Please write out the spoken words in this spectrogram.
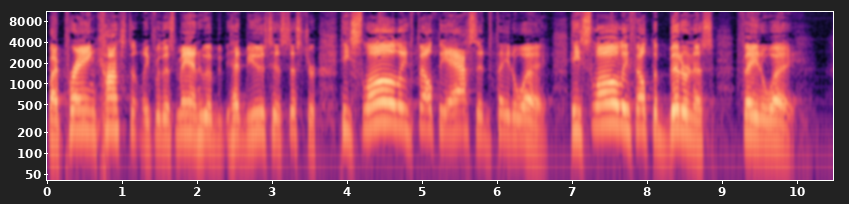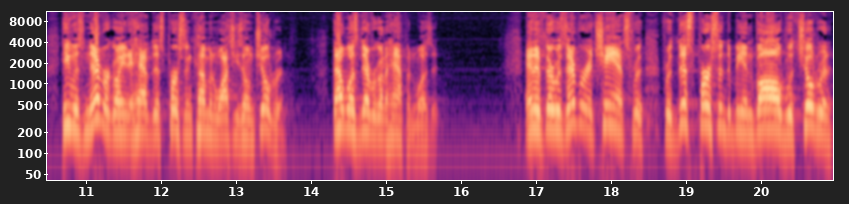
by praying constantly for this man who had abused his sister, he slowly felt the acid fade away. He slowly felt the bitterness fade away. He was never going to have this person come and watch his own children. That was never going to happen, was it? And if there was ever a chance for, for this person to be involved with children,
